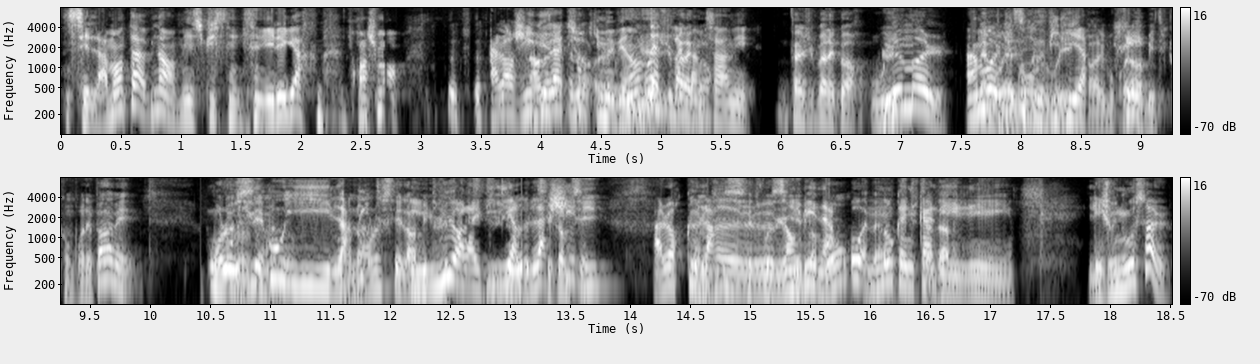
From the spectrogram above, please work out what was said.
C'est lamentable. Non, mais excusez. Et les gars, franchement. Alors j'ai Ah, des actions non, qui me euh, viennent en tête là comme ça, mais Enfin, je suis pas d'accord. Oui. le moll, un au du coup que Villiers il parlait beaucoup à l'arbitre qui comprenait pas, mais on le sait coup il, Ah non, on le sait, l'arbitre, il hurle à Villiers de lâcher, si alors que il l'anglais n'a en aucun cas les genoux au sol.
